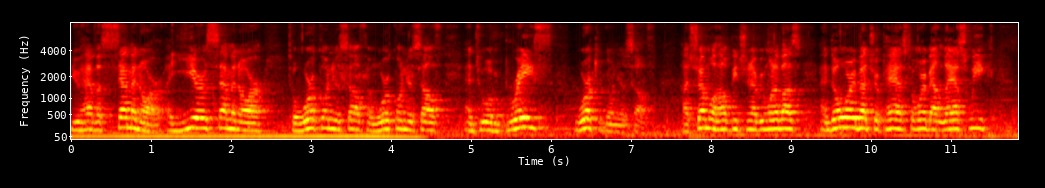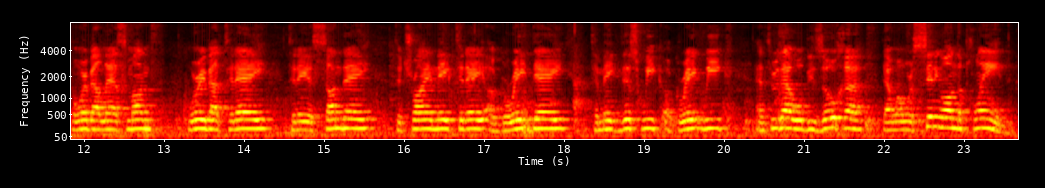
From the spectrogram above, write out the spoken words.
You have a seminar, a year seminar to work on yourself and work on yourself and to embrace working on yourself. Hashem will help each and every one of us. And don't worry about your past. Don't worry about last week. Don't worry about last month. Worry about today. Today is Sunday. To try and make today a great day. To make this week a great week. And through that, we'll be zocha that when we're sitting on the plane,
